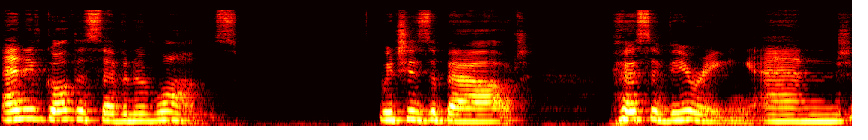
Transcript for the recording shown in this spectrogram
And you've got the Seven of Wands, which is about persevering and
